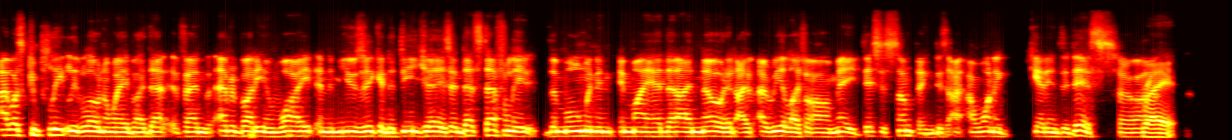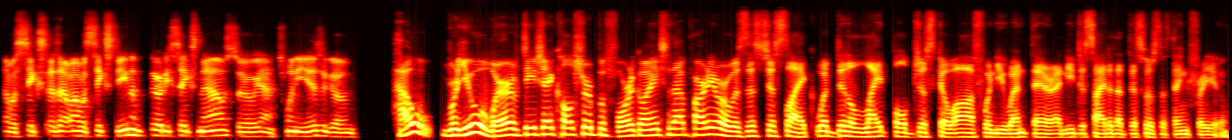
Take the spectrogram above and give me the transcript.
I was completely blown away by that event. Everybody in white and the music and the DJs, and that's definitely the moment in, in my head that I know that I, I realized, oh, mate, this is something. This I, I want to get into this. So uh, right. I was six. I was 16. I'm 36 now. So yeah, 20 years ago. How were you aware of DJ culture before going to that party, or was this just like what did a light bulb just go off when you went there and you decided that this was the thing for you?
